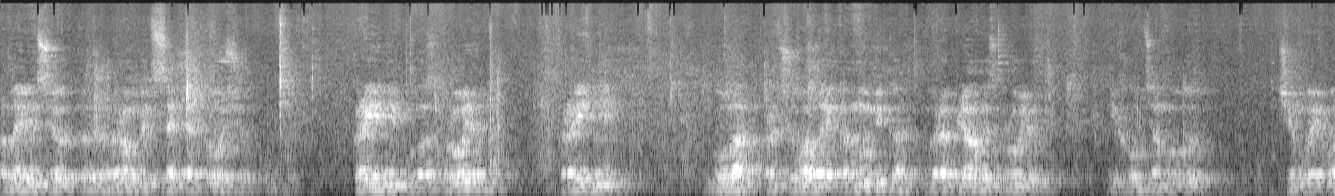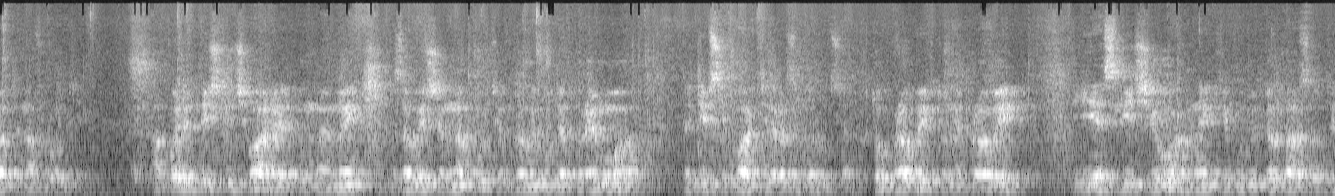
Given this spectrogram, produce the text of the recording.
але він сьо- робить все для того, щоб в країні була зброя, в країні була, працювала економіка, виробляли зброю, і хлопцям було чим воювати на фронті. А політичні чвари, я думаю, ми залишимо на потім, коли буде перемога, тоді всі партії розберуться. Хто правий, хто не правий. Є слідчі органи, які будуть доказувати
